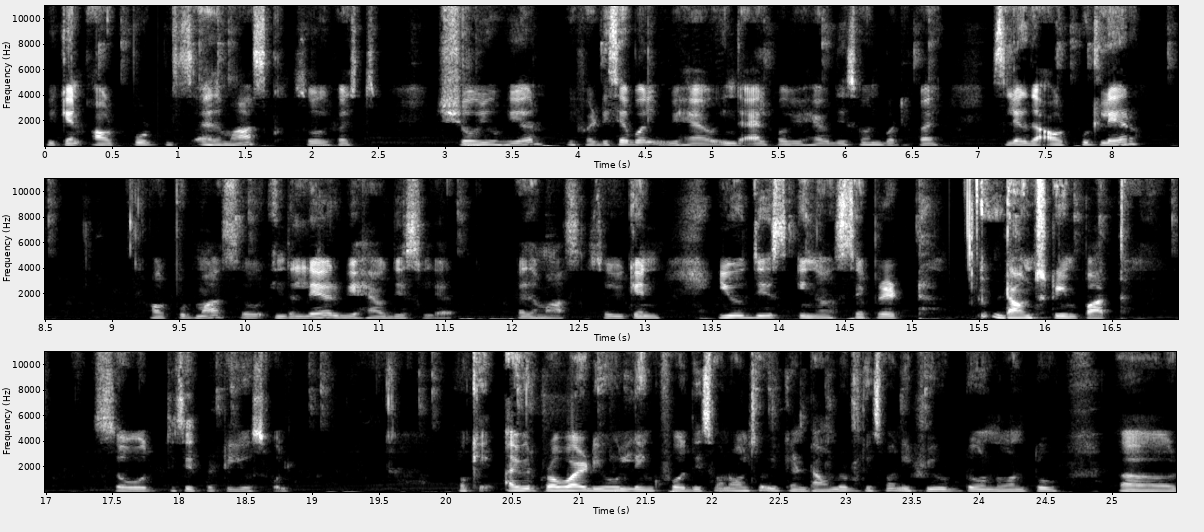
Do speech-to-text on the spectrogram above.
we can output this as a mask. So if i show you here if i disable we have in the alpha we have this one but if i select the output layer output mask so in the layer we have this layer as a mask so you can use this in a separate downstream path. So this is pretty useful. Okay i will provide you link for this one also. You can download this one if you don't want to uh,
